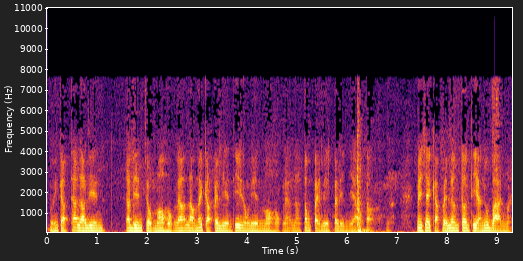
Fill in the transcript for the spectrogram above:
เหมือนกับถ้าเราเรียนเราเรียนจบม .6 แล้ว เราไม่กลับไปเรียนที่โรงเรียนม .6 แล้ว เราต้องไปเรียนปริญญาต่อ ไม่ใช่กลับไปเริ่มต้นที่อนุบาลใหม่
